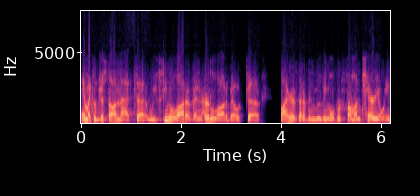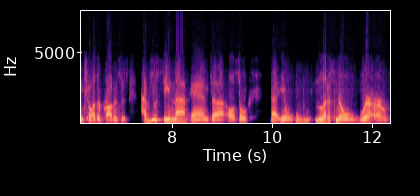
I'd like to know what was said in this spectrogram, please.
And Michael, just on that, uh, we've seen a lot of and heard a lot about uh, buyers that have been moving over from Ontario into other provinces. Have you seen that? And uh, also, uh, you know, let us know where our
